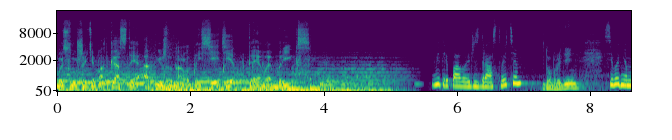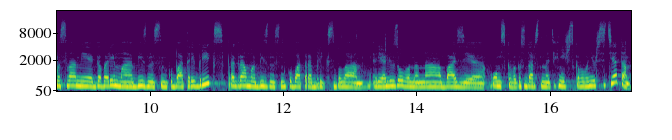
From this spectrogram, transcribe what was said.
Вы слушаете подкасты от международной сети ТВ Брикс. Дмитрий Павлович, здравствуйте. Добрый день. Сегодня мы с вами говорим о бизнес-инкубаторе БРИКС. Программа бизнес-инкубатора БРИКС была реализована на базе Омского государственного технического университета.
